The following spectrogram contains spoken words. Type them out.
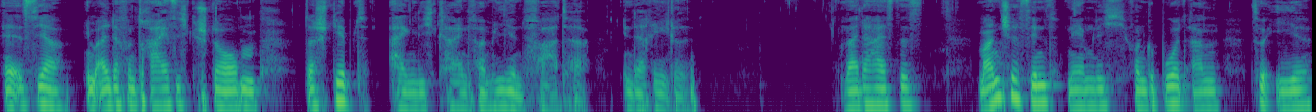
Er ist ja im Alter von 30 gestorben. Da stirbt eigentlich kein Familienvater in der Regel. Weiter heißt es, manche sind nämlich von Geburt an zur Ehe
